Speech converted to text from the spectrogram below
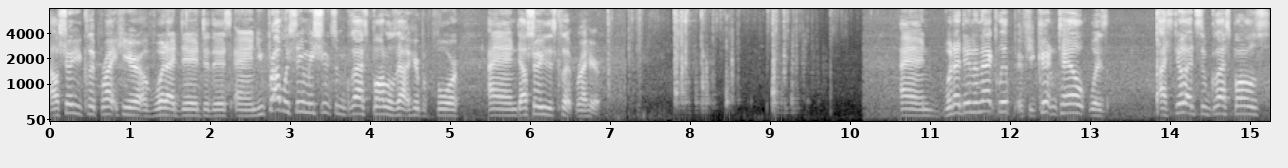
I'll show you a clip right here of what I did to this and you've probably seen me shoot some glass bottles out here before and I'll show you this clip right here. And what I did in that clip, if you couldn't tell, was I still had some glass bottles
